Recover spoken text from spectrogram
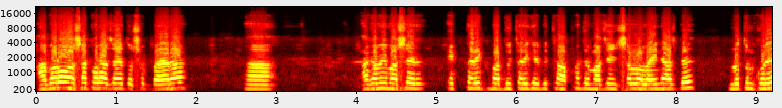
আবারও আশা করা যায় দর্শক ভাইয়েরা আগামী মাসের এক তারিখ বা দুই তারিখের ভিতরে আপনাদের মাঝে ইনশাল্লাহ লাইনে আসবে নতুন করে।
